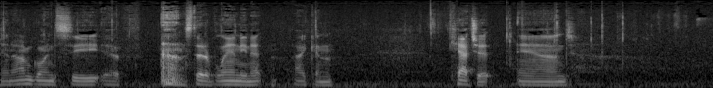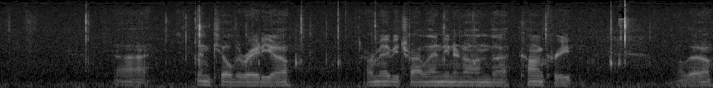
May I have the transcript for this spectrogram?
and I'm going to see if instead of landing it, I can catch it and uh, then kill the radio. Or maybe try landing it on the concrete. Although,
